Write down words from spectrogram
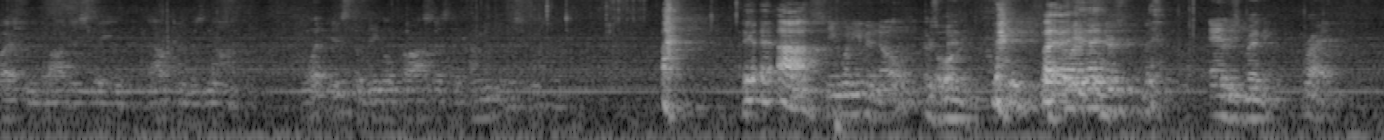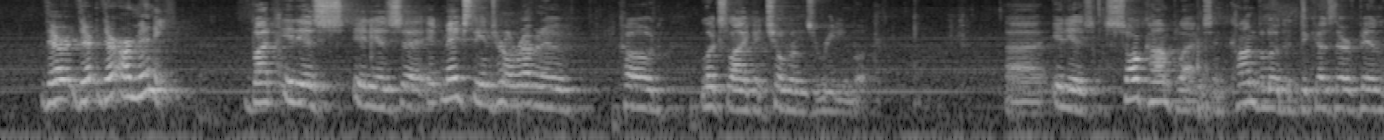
question, but obviously the outcome is not. What is the legal process to come into this country? Uh, Do you even know? There's Well, many, but, Right, uh, and there's- there's And, many. right, there, there, there are many, but it is, it is, uh, it makes the Internal Revenue Code looks like a children's reading book. Uh, it is so complex and convoluted because there have been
